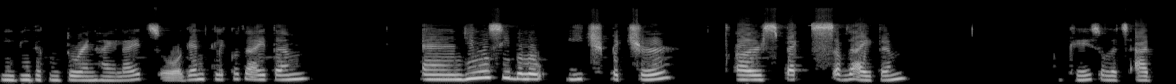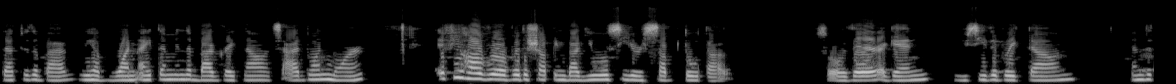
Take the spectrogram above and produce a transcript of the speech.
Maybe the contour and highlights. So again, click on the item, and you will see below each picture are specs of the item. Okay, so let's add that to the bag. We have one item in the bag right now. Let's add one more. If you hover over the shopping bag, you will see your subtotal. So there again, you see the breakdown and the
